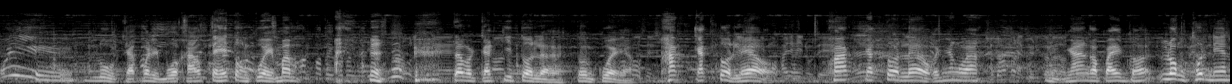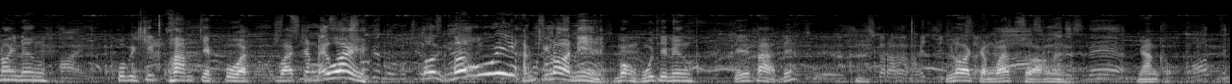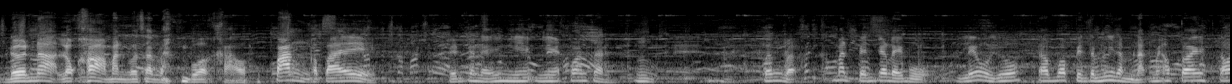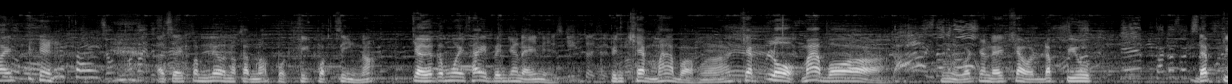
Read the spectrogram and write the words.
โอ้ยลูกจากวันนี้บัวขาวเตะต้นกล้วยมาแต่ว่าจักกี่ต้นเลยต้นกล้วยอะพักจักต้นแล้ว พักจักต้นแล้วก็ยังว่าอืมย่างเข้าไปก็ลงทุนเนี่ยน้อยหนึงผู้ไปคิดความเจ็บปวดว่าจังไดเว้ยเบ้ยเบ้ยหันกี่รอดนี่บ้องหูทีนึงเจ๊พลาดเด้รอดจังหวัดสองน่ะย่างเดินหน้าแล้วฆ่ามันว่าสั่นบัวขาว ปั้งเข้าไป เป็นจังไหนเงี้ยเงี้ยความสั่นเบิ่งละมันเป็นจังไหนบุเร็วอยู่ แต่ว่าเป็นตะมีน้ำหนักไม่เอาต่อยต่อยต่อยอาศัยความเร็วนะครับเนาะพวกคิกบ็อกซิ่งเนาะเจอกับมวยไทยเป็นจังไหนนี่ เป็นแคมมาบ่เหรอแคมโลกมาบอว่าจังไหนแค่ W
